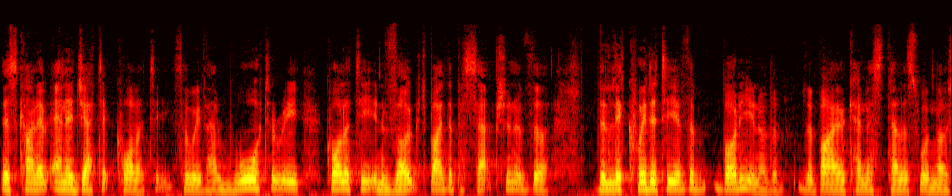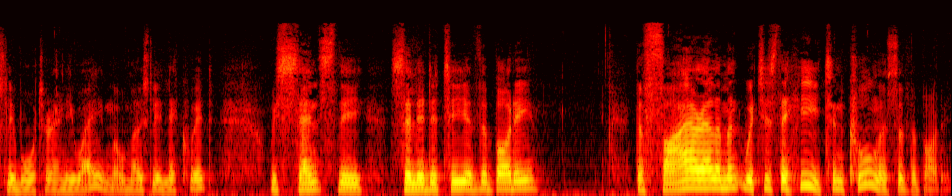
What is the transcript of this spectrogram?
this kind of energetic quality. So we've had watery quality invoked by the perception of the, the liquidity of the body. You know, the, the biochemists tell us we're mostly water anyway, we're mostly liquid. We sense the solidity of the body, the fire element, which is the heat and coolness of the body.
